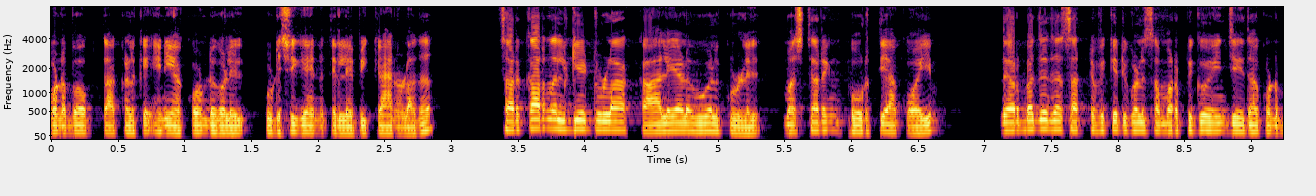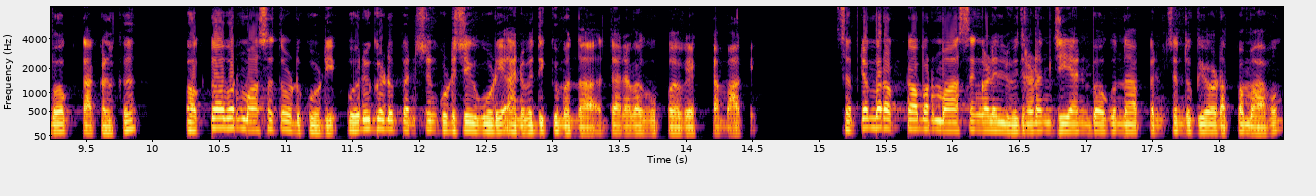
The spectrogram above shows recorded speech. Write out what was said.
ഗുണഭോക്താക്കൾക്ക് ഇനി അക്കൗണ്ടുകളിൽ കുടിശ്ശിക ഇനത്തിൽ ലഭിക്കാനുള്ളത്. സർക്കാർ നൽകിയിട്ടുള്ള കാലയളവുകൾക്കുള്ളിൽ മസ്റ്ററിംഗ് പൂർത്തിയാക്കുകയും നിർബന്ധിത സർട്ടിഫിക്കറ്റുകൾ സമർപ്പിക്കുകയും ചെയ്ത ഗുണഭോക്താക്കൾക്ക് ഒക്ടോബർ മാസത്തോടു കൂടി ഒരു ഗഡു പെൻഷൻ കുടിശ്ശിക കൂടി അനുവദിക്കുമെന്ന് ധനവകുപ്പ് വ്യക്തമാക്കി. സെപ്റ്റംബർ ഒക്ടോബർ മാസങ്ങളിൽ വിതരണം ചെയ്യാൻ പോകുന്ന പെൻഷൻ തുകയോടൊപ്പമാവും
